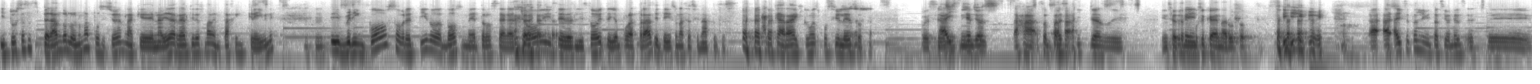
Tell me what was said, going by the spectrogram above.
y tú estás esperándolo en una posición en la que en la vida real tienes una ventaja increíble y brincó sobre ti dos metros, se agachó y se deslizó y te dio por atrás y te hizo un asesinato. Entonces, ah, caray, ¿cómo es posible eso? Pues sí, Hay ninjas. Ajá, son parecen ninjas, güey. Inserten música de Naruto. Sí, güey hay ciertas limitaciones este,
